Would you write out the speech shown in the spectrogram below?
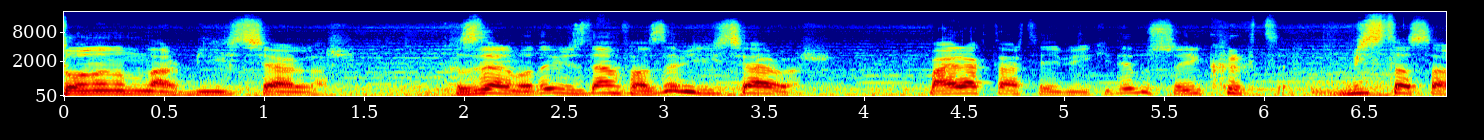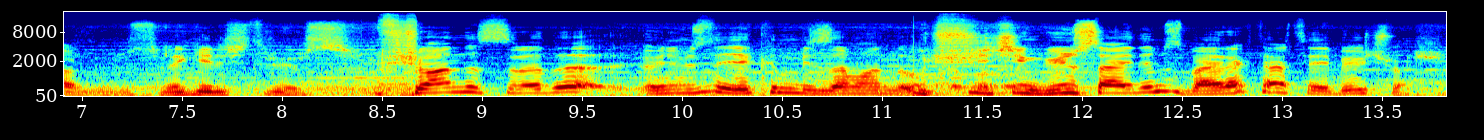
donanımlar, bilgisayarlar. Kızılelma'da yüzden fazla bilgisayar var. Bayraktar TB2'de bu sayı 40'tı. Biz tasarlıyoruz ve geliştiriyoruz. Şu anda sırada önümüzde yakın bir zamanda uçuş için gün saydığımız Bayraktar TB3 var.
